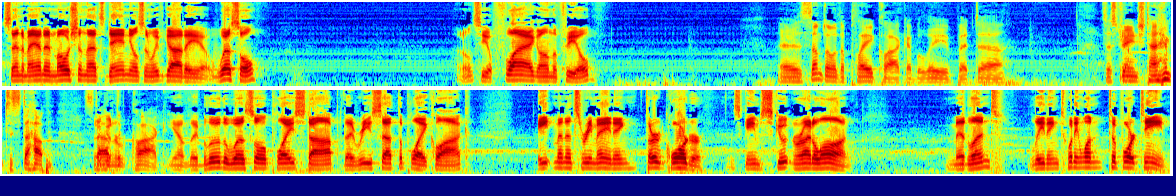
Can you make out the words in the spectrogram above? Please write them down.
Send a man in motion. That's Daniels, and we've got a whistle. I don't see a flag on the field. There's something with a play clock, I believe, but uh, it's a strange yeah. time to stop stop gonna, the clock. Yeah, they blew the whistle. Play stopped. They reset the play clock. Eight minutes remaining, third quarter. This game's scooting right along. Midland leading 21 to 14.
